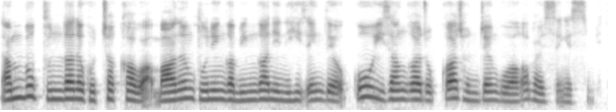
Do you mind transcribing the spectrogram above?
남북 분단의 고착화와 많은 군인과 민간인이 희생되었고 이산가족과 전쟁 고아가 발생했습니다.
